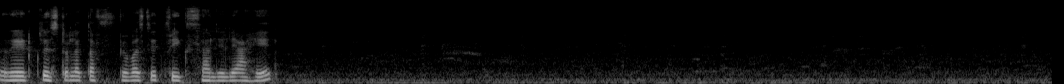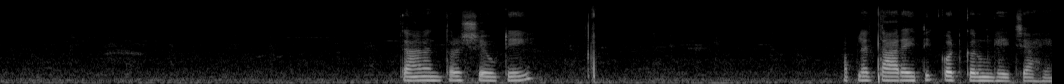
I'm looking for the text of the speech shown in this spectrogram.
रेड क्रिस्टल आता व्यवस्थित फिक्स झालेले आहेत. त्यानंतर शेवटी आपल्याला तार आहे ती कट करून घ्यायची आहे.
